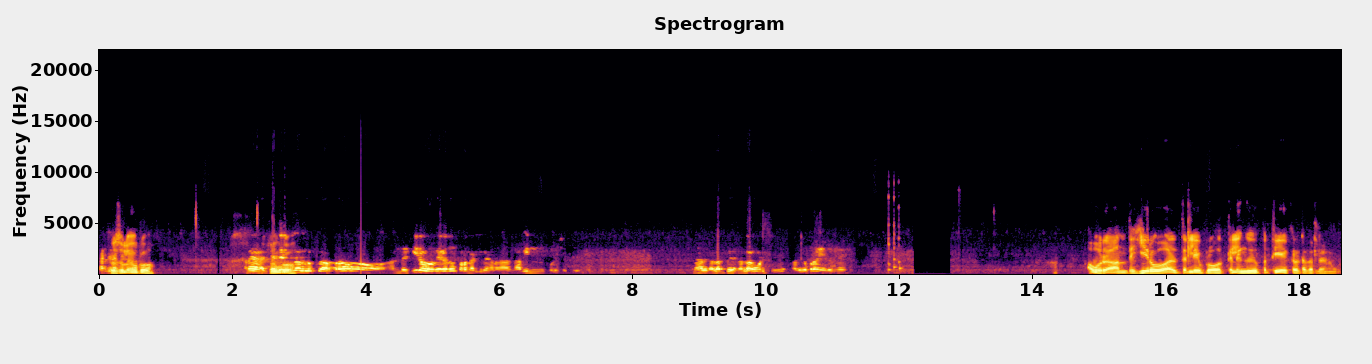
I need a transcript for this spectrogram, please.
ப்ரோ சொல்லுங்க ப்ரோ ஆனா அப்புறம் அந்த ஹீரோ வேற எதுவும் படம் நடிக்கிறாங்கண்ணா நவீன் புலிஷெட்டி ஏன்னா அது நல்லா நல்லா ஓடிச்சு. அதுக்கப்புறம் எதுவுமே. அவர் அந்த ஹீரோ அது தெரியலையே ப்ரோ தெலுங்கு பத்தியே கரெக்டா தெரியல எனக்கு.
